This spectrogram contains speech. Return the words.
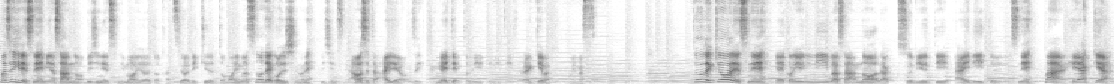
まあ、ぜひですね、皆さんのビジネスにもいろいろと活用できると思いますので、ご自身のね、ビジネスに合わせたアイデアをぜひ考えて取り入れてみていただければと思います。ということで今日はですね、えこのユニリーバさんのラックスビューティー ID というですね、まあヘアケアで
